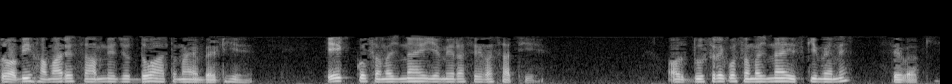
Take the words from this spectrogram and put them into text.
तो अभी हमारे सामने जो दो आत्माएँ बैठी है, एक को समझना है, ये मेरा सेवा साथी है, और दूसरे को समझना है, इसकी मैंने सेवा की।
